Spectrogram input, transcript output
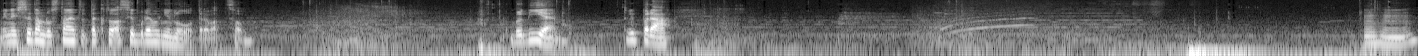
Vy než se tam dostanete, tak to asi bude hodně dlouho trvat, co? Blbý je. To vypadá. Mhm.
